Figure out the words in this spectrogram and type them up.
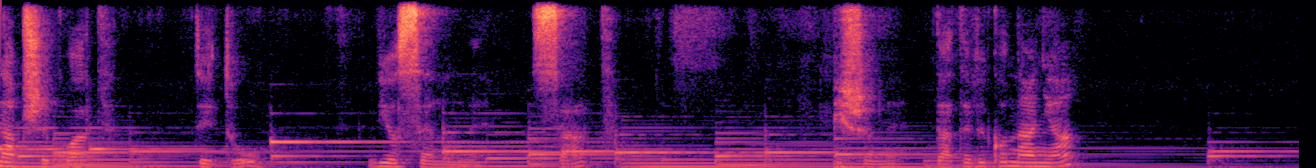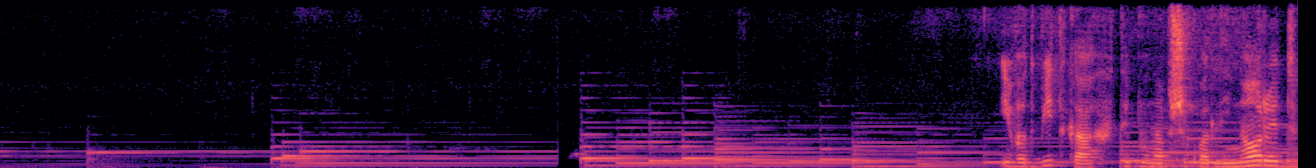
na przykład tytuł Wiosenny sad. Piszemy datę wykonania. I w odbitkach typu na przykład linoryt,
